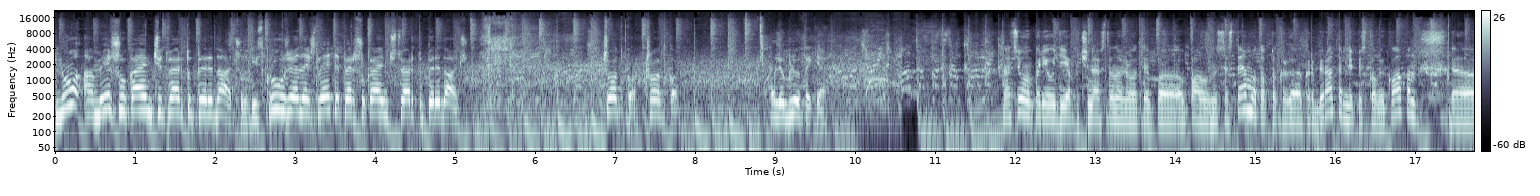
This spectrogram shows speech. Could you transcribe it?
Ну, а ми шукаємо четверту передачу. Іскру вже знайшли, тепер шукаємо четверту передачу. Чотко, чотко. Люблю таке. На цьому періоді я починаю встановлювати паливну систему, тобто карбюратор, ліпісковий клапан. Е,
